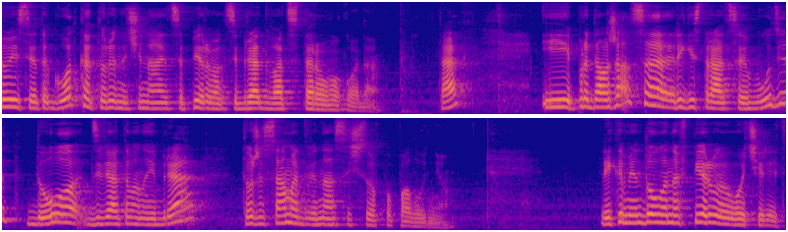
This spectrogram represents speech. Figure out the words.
То есть это год, который начинается 1 октября 2022 года. Так? И продолжаться регистрация будет до 9 ноября, то же самое 12 часов по полудню. Рекомендовано в первую очередь,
